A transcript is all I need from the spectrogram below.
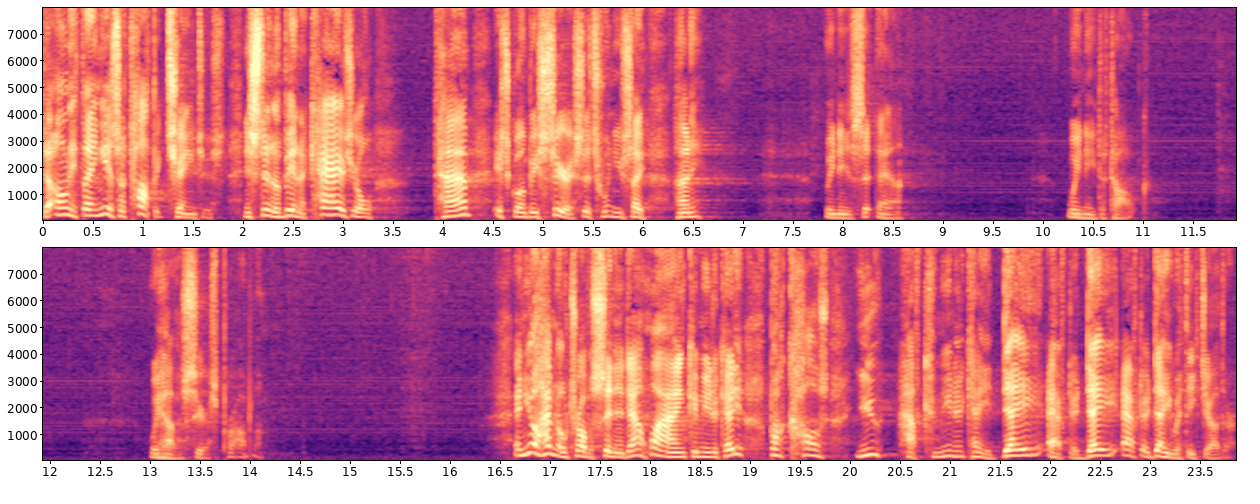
The only thing is, the topic changes. Instead of being a casual time, it's going to be serious. It's when you say, honey, we need to sit down. We need to talk. We have a serious problem. And you'll have no trouble sitting down. Why I ain't communicating? Because you have communicated day after day after day with each other.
